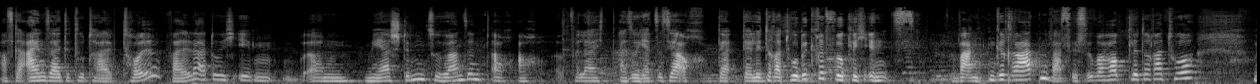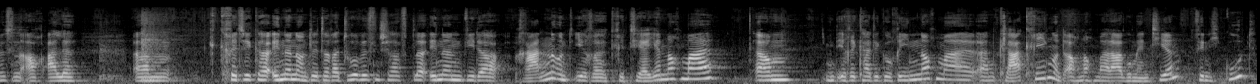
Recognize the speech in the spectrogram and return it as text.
auf der einen Seite total toll, weil dadurch eben ähm, mehr Stimmen zu hören sind, auch, auch vielleicht, also jetzt ist ja auch der, der Literaturbegriff wirklich ins Wanken geraten. Was ist überhaupt Literatur? Müssen auch alle ähm, KritikerInnen und LiteraturwissenschaftlerInnen wieder ran und ihre Kriterien nochmal ähm, und ihre Kategorien nochmal ähm, klarkriegen und auch nochmal argumentieren. Finde ich gut.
